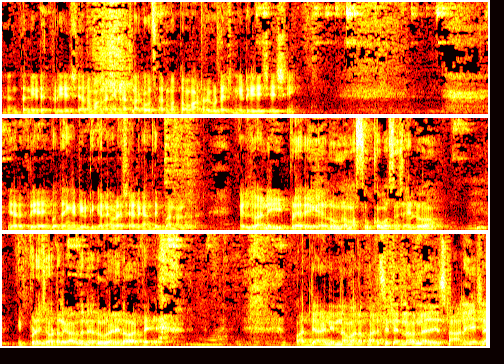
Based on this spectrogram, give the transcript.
ఇదంతా నీట్గా కడిగేసేయాలి మళ్ళీ నిన్నట్లాగా ఒకసారి మొత్తం వాటర్ కొట్టేసి నీట్గా చేసేసి జర ఫ్రీ అయిపోతాయి ఇంకా డ్యూటీకి వెళ్ళినా కూడా శైలికి అంత ఇబ్బంది ఉండదు. ఇక చూడండి ఇప్పుడే రూమ్లో మస్తు ఉక్కపోతుంది శైలు. ఇప్పుడే చెమటలు కాడుతున్నాయి రూమ్లో నిలబడితే. మధ్యాహ్నం నిన్న మన పరిస్థితి ఎట్లా ఉన్నది? స్నానం చేసిన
